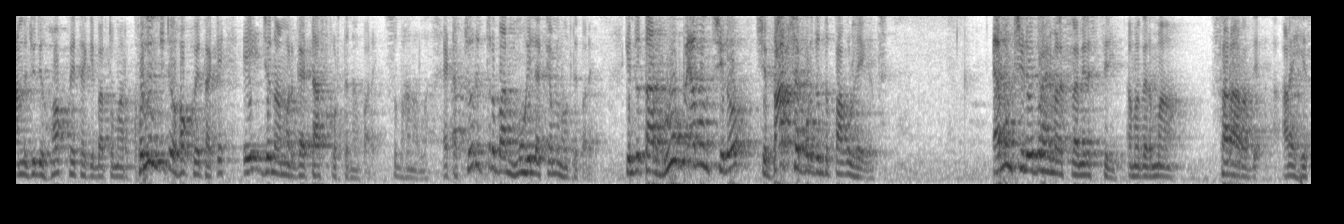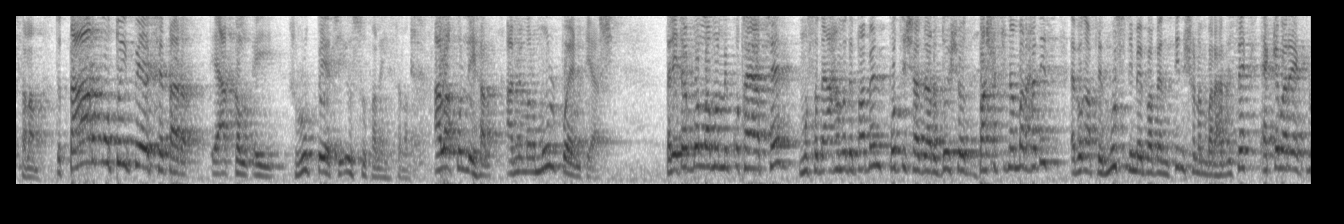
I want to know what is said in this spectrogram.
আমি যদি হক হয়ে থাকি বা তোমার খলিল যদি হক হয়ে থাকে, এই জন্য আমার গায়ে টাচ করতে না পারে। সুবহান আল্লাহ একটা চরিত্রবান মহিলা কেমন হতে পারে? কিন্তু তার রূপ এমন ছিল, সে বাদশা পর্যন্ত পাগল হয়ে গেছে। এমন ছিল ইব্রাহিম আলাহ ইসলামের স্ত্রী, আমাদের মা সারা আলাইহিস সালাম। তো তার মতোই পেয়েছে তার আকল, এই রূপ পেয়েছে ইউসুফ আলাইহিস সালাম। আলাকুল্লি হাল আমি আমার মূল পয়েন্টে আসি। তাহলে এটা বললাম আমি কোথায় আছে? মুসাদে আহমদে পাবেন পঁচিশ হাজার দুইশো বাষট্টি নম্বর হাদিস এবং আপনি মুসলিমে পাবেন তিনশো নম্বর হাদিসে। একেবারে একটু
